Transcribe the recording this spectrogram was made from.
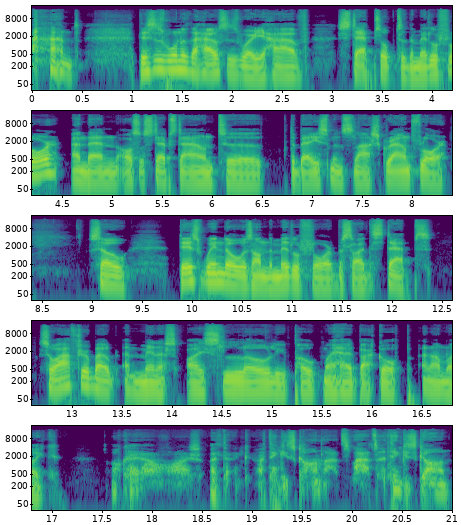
And this is one of the houses where you have steps up to the middle floor and then also steps down to the basement slash ground floor. So this window was on the middle floor beside the steps. So after about a minute, I slowly poke my head back up and I'm like, okay, all right, I think I think he's gone, lads, lads, I think he's gone.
